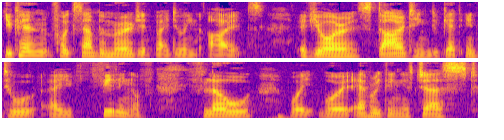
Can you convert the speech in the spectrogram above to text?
you can for example merge it by doing arts. If you're starting to get into a feeling of flow where, where everything is just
